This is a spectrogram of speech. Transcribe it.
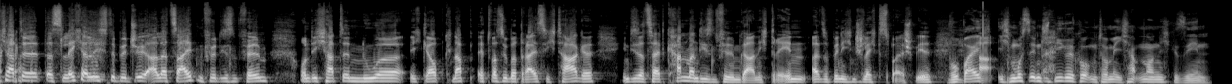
ich hatte das lächerlichste Budget aller Zeiten für diesen Film und ich hatte nur, ich glaube, knapp etwas über 30 Tage. In dieser Zeit kann man diesen Film gar nicht drehen, also bin ich ein schlechtes Beispiel. Wobei, Ah. ich, ich muss in den Spiegel gucken, Tommy, ich habe ihn noch nicht gesehen.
